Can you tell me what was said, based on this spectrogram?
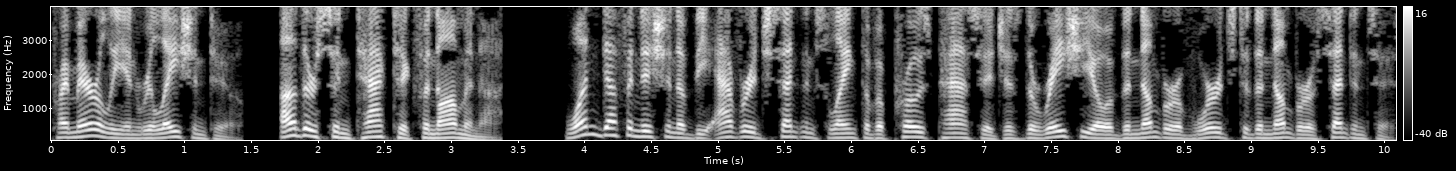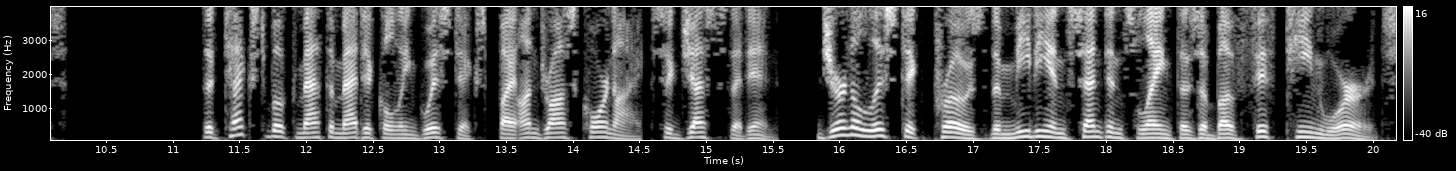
primarily in relation to other syntactic phenomena one definition of the average sentence length of a prose passage is the ratio of the number of words to the number of sentences. The textbook Mathematical Linguistics, by Andras Kornai, suggests that in journalistic prose the median sentence length is above 15 words.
